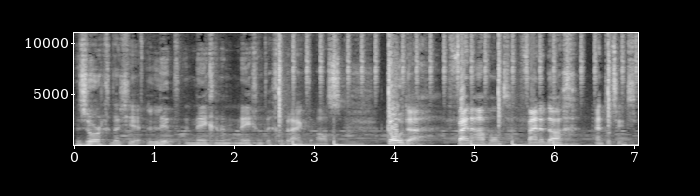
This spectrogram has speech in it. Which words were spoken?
zorg dat je lid99 gebruikt als code. Fijne avond, fijne dag en tot ziens.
